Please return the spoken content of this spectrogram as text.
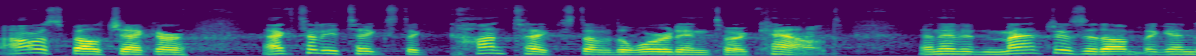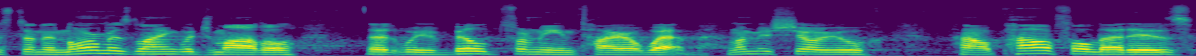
Our spell checker actually takes the context of the word into account, and then it matches it up against an enormous language model that we've built from the entire web. Let me show you how powerful that is.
